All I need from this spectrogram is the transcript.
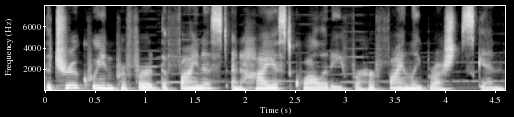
The true queen preferred the finest and highest quality for her finely brushed skin.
